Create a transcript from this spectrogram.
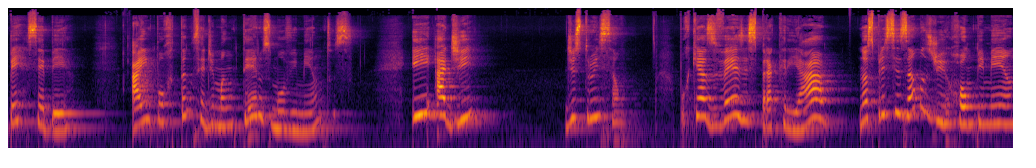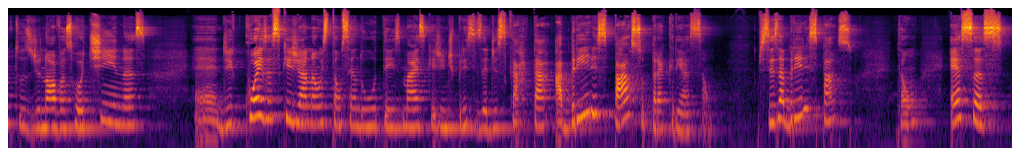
perceber a importância de manter os movimentos e a de destruição. Porque às vezes, para criar, nós precisamos de rompimentos, de novas rotinas, é, de coisas que já não estão sendo úteis mais, que a gente precisa descartar, abrir espaço para a criação. Precisa abrir espaço. Então, essas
